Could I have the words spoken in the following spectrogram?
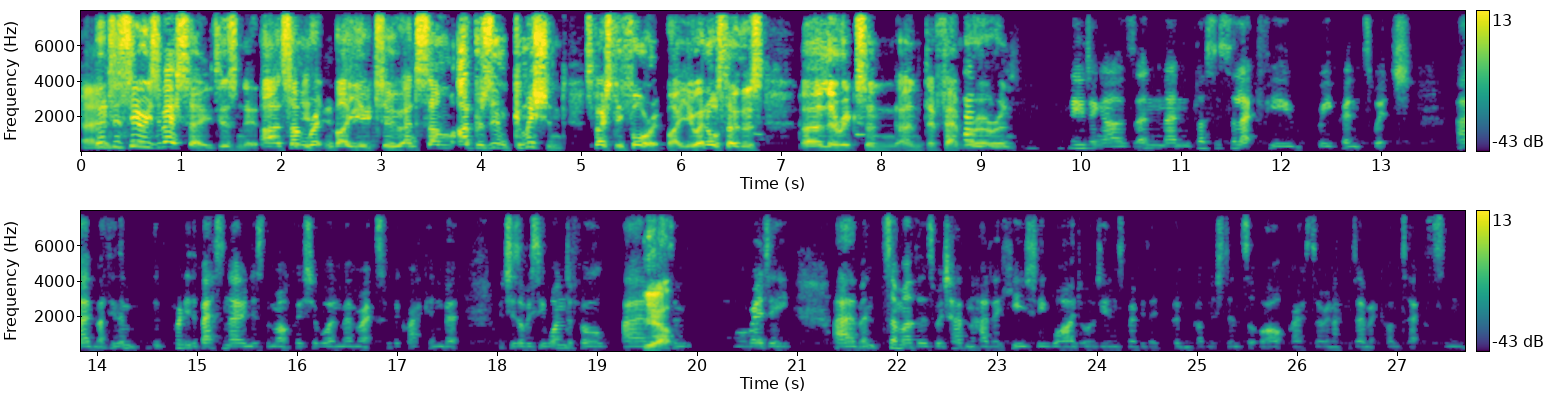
But it's a and- series of essays, isn't it? Uh, some written by you two, and some, I presume, commissioned especially for it by you. And also, there's uh, lyrics and and ephemera and including us, and then plus a select few reprints, which um, I think the, the, probably the best known is the Mark Fisher one, Memorex for the Kraken, but which is obviously wonderful. Um, Yeah. already, um, and some others which hadn't had a hugely wide audience. Maybe they'd been published in sort of art press or in academic contexts and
